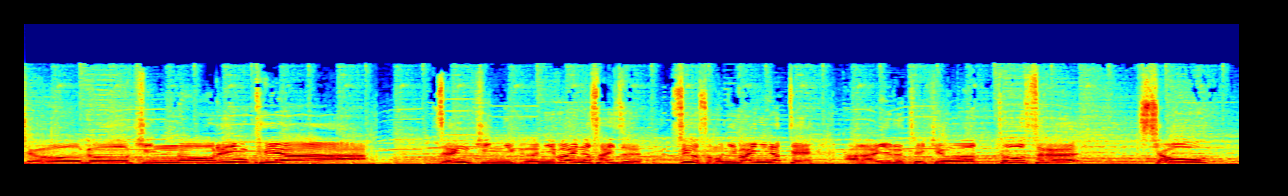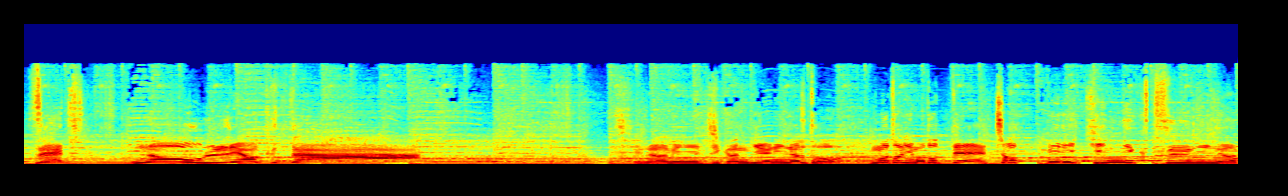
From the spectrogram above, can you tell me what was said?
超合金のオリンピア！全筋肉が2倍のサイズ強さも2倍になってあらゆる敵を圧倒する超絶能力だ！ちなみに時間切れになると元に戻ってちょっぴり筋肉痛になる。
